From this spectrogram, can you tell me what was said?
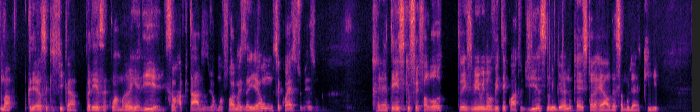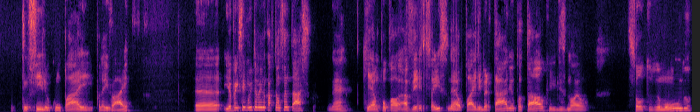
uma criança que fica presa com a mãe ali, eles são raptados de alguma forma, mas aí é um sequestro mesmo. É, tem esse que o Fê falou, 3.094 dias, se não me engano, que é a história real dessa mulher que tem filho com o pai e por aí vai. É, e eu pensei muito também no Capitão Fantástico, né? Que é um pouco avesso a isso, né? O pai libertário total, que eles moram soltos do mundo,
